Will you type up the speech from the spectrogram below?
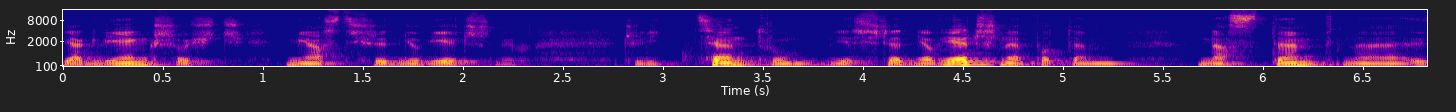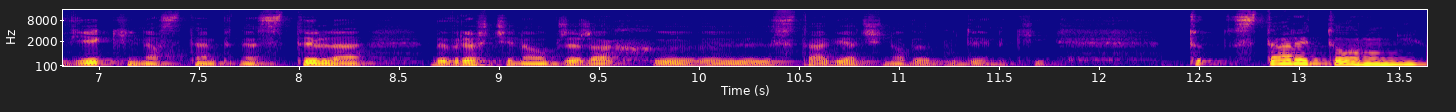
jak większość miast średniowiecznych. Czyli centrum jest średniowieczne, potem następne wieki, następne style, by wreszcie na obrzeżach y, stawiać nowe budynki. Stary Toruń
